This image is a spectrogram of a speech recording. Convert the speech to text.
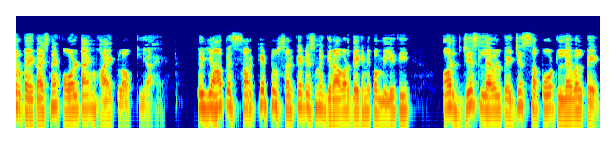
रुपए का इसने ऑल टाइम हाई क्लॉक किया है। तो यहाँ पे सर्किट टू सर्किट इसमें गिरावट देखने को मिली थी और जिस लेवल पे, जिस सपोर्ट लेवल पे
